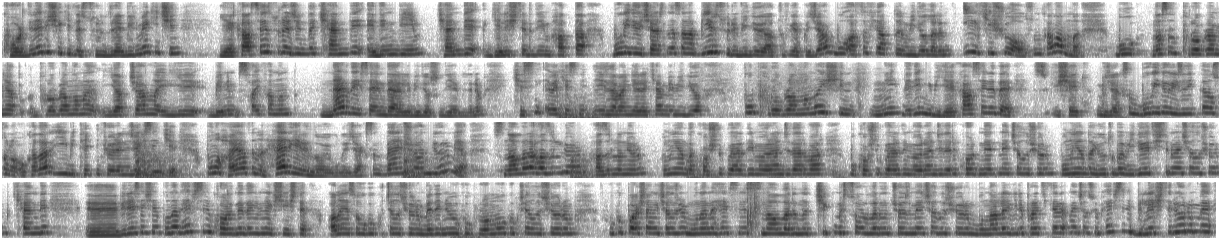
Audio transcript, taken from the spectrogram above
koordine bir şekilde sürdürebilmek için YKS sürecinde kendi edindiğim, kendi geliştirdiğim hatta bu video içerisinde sana bir sürü videoya atıf yapacağım. Bu atıf yaptığım videoların ilki şu olsun tamam mı? Bu nasıl program yap, programlama yapacağınla ilgili benim sayfamın neredeyse en değerli videosu diyebilirim. Kesinlikle ve kesinlikle izlemen gereken bir video. Bu programlama işini dediğim gibi YKS ile de şey tutmayacaksın. Bu videoyu izledikten sonra o kadar iyi bir teknik öğreneceksin ki bunu hayatının her yerinde uygulayacaksın. Ben şu an diyorum ya sınavlara hazırlıyorum, hazırlanıyorum. Bunun yanında koçluk verdiğim öğrenciler var. Bu koçluk verdiğim öğrencileri koordine etmeye çalışıyorum. Bunun yanında YouTube'a video yetiştirmeye çalışıyorum. Kendi e, bireysel şey bunların hepsini koordine edebilmek için işte anayasa hukuku çalışıyorum, medeni hukuk, Roma hukuk çalışıyorum, hukuk başlangıcı çalışıyorum. Bunların hepsinin sınavlarını, çıkmış sorularını çözmeye çalışıyorum. Bunlarla ilgili pratikler yapmaya çalışıyorum. Hepsini birleştiriyorum ve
